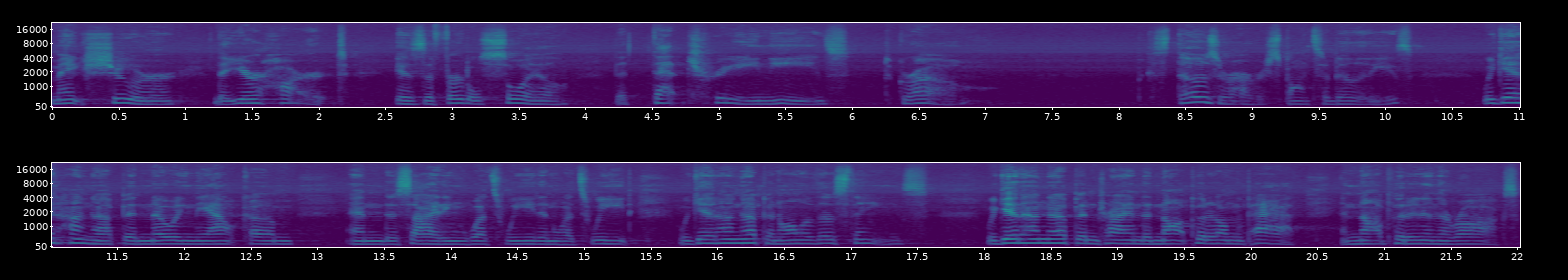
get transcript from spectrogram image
make sure that your heart is the fertile soil that that tree needs to grow? Because those are our responsibilities. We get hung up in knowing the outcome and deciding what's weed and what's wheat. We get hung up in all of those things. We get hung up in trying to not put it on the path and not put it in the rocks.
